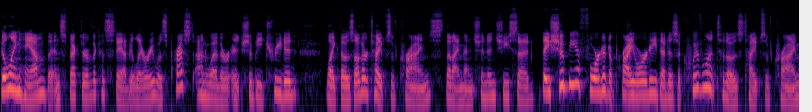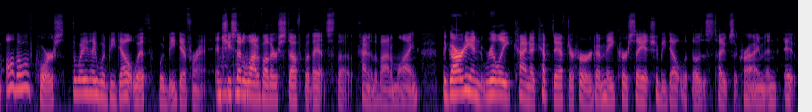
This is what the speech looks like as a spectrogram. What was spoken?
Billingham, the inspector of the constabulary, was pressed on whether it should be treated like those other types of crimes that I mentioned, and she said they should be afforded a priority that is equivalent to those types of crime, although, of course, the way they would be dealt with would be different. And she said a mm-hmm. lot of other stuff, but that's the kind of the bottom line. The Guardian really kind of kept after her to make her say it should be dealt with those types of crime, and it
